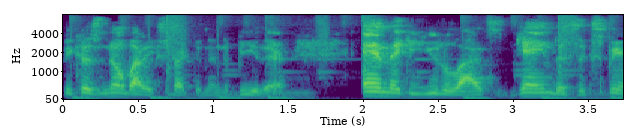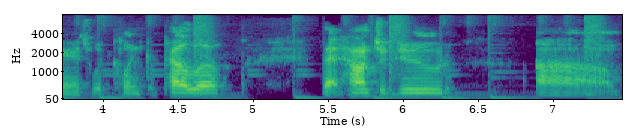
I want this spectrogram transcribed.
because nobody expected them to be there, and they can utilize gain this experience with Clint Capela, that Hunter dude. Um,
